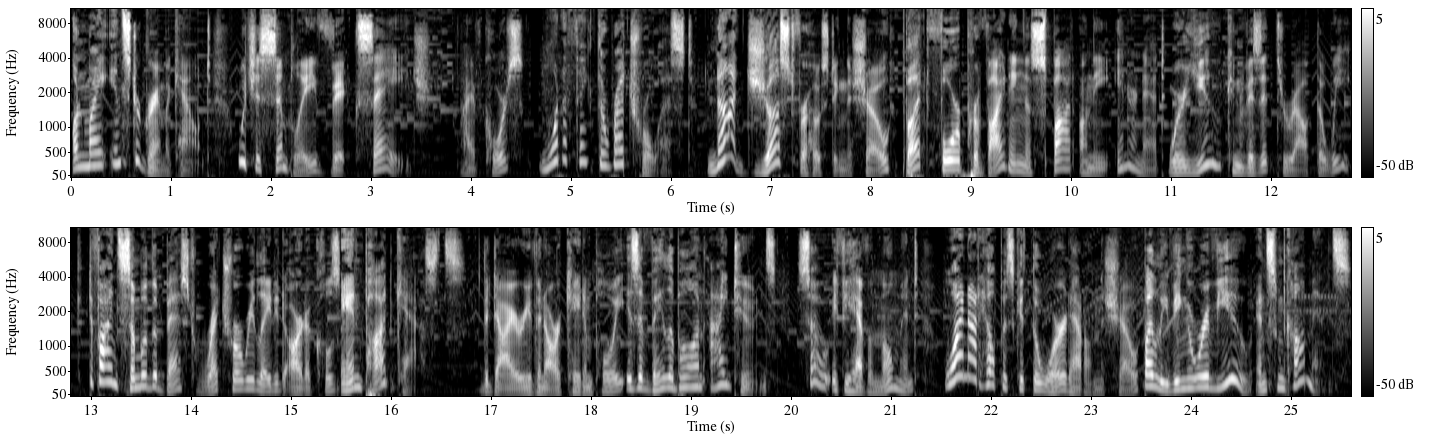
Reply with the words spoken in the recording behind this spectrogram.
on my Instagram account, which is simply Vic Sage. I, of course, want to thank the Retroist, not just for hosting the show, but for providing a spot on the internet where you can visit throughout the week to find some of the best retro related articles and podcasts. The Diary of an Arcade Employee is available on iTunes, so if you have a moment, why not help us get the word out on the show by leaving a review and some comments?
